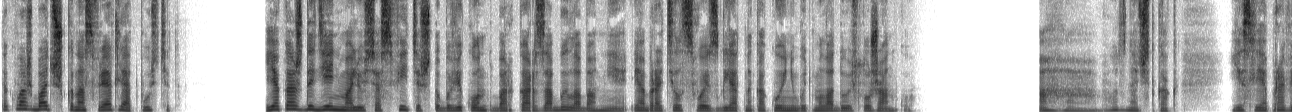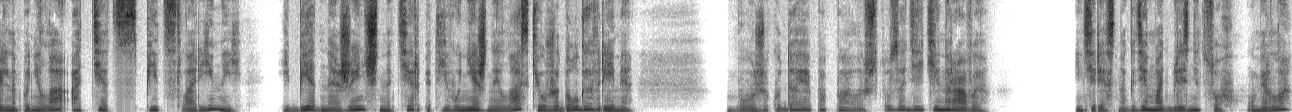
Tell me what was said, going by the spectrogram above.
«Так ваш батюшка нас вряд ли отпустит. Я каждый день молюсь о Сфите, чтобы Виконт Баркар забыл обо мне и обратил свой взгляд на какую-нибудь молодую служанку». «Ага, вот значит как. Если я правильно поняла, отец спит с Лариной, и бедная женщина терпит его нежные ласки уже долгое время. Боже, куда я попала? Что за дикие нравы?» Интересно, где мать близнецов? Умерла?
